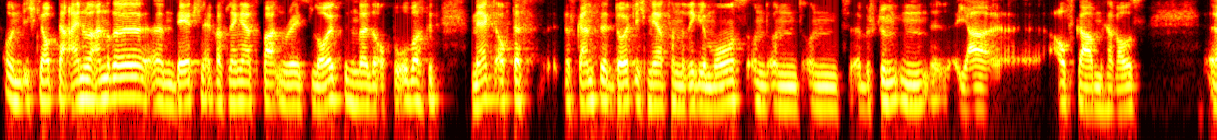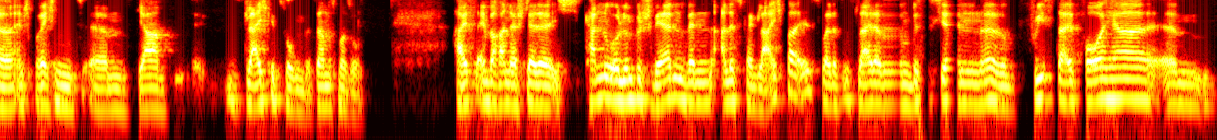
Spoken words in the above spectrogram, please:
Und ich glaube, der eine oder andere, ähm, der jetzt schon etwas länger Spartan Race läuft, beziehungsweise auch beobachtet, merkt auch, dass das Ganze deutlich mehr von Reglements und, und, und bestimmten ja, Aufgaben heraus äh, entsprechend ähm, ja, gleichgezogen wird, sagen wir es mal so. Heißt einfach an der Stelle, ich kann nur olympisch werden, wenn alles vergleichbar ist, weil das ist leider so ein bisschen ne, so Freestyle vorher, ähm,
